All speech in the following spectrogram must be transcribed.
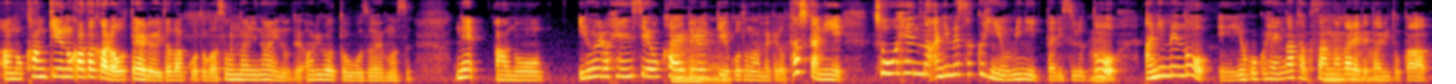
あの関係の方からお便りをいただくことがそんなにないのでありがとうございます。ねあのいろいろ編成を変えてるっていうことなんだけど、確かに長編のアニメ作品を見に行ったりすると、アニメの、えー予告編がたくさん流れてたりとか、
